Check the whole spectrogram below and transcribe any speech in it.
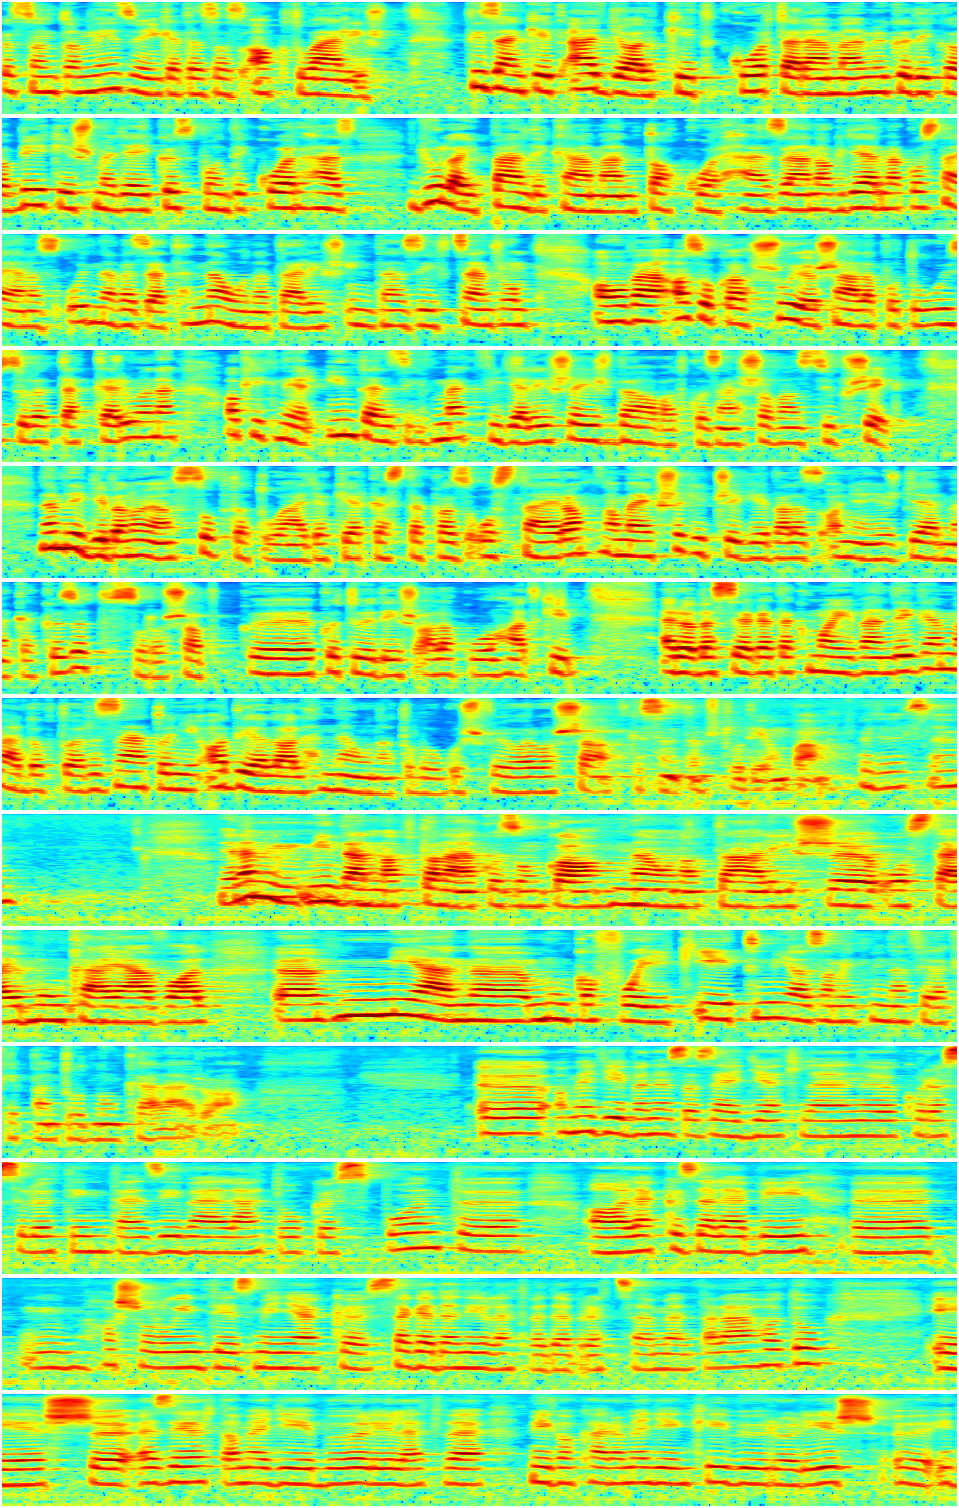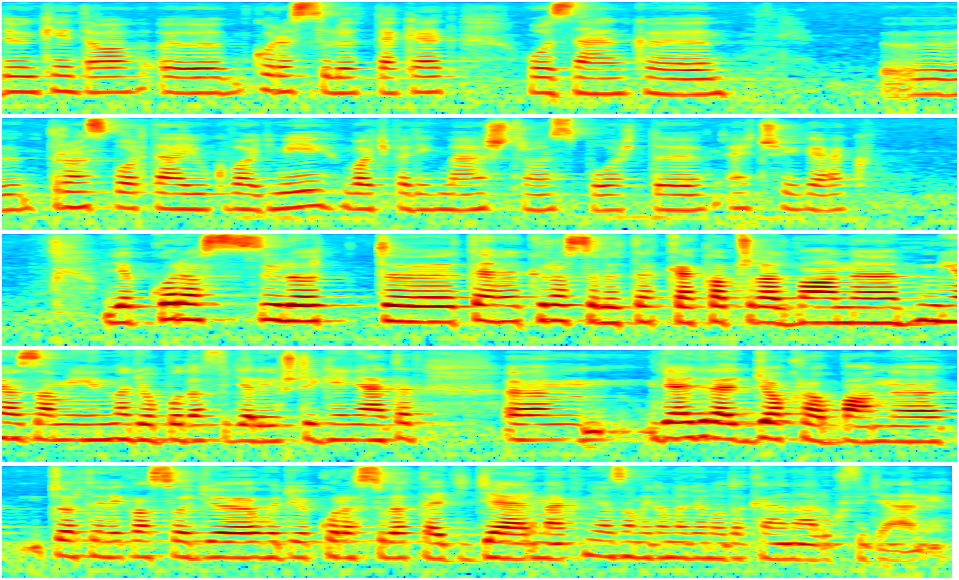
Köszöntöm nézőinket, ez az aktuális. 12 ágyal, két korteremmel működik a Békés megyei központi kórház Gyulai Pándi Kálmán tagkórházának gyermekosztályán az úgynevezett neonatális intenzív centrum, ahová azok a súlyos állapotú újszülöttek kerülnek, akiknél intenzív megfigyelésre és beavatkozásra van szükség. Nemrégiben olyan szoptató ágyak érkeztek az osztályra, amelyek segítségével az anya és gyermeke között szorosabb kötődés alakulhat ki. Erről beszélgetek mai vendégemmel, dr. Zátonyi Adéllal, neonatológus főorvossal. Köszöntöm stúdiónkban. Üdvözlöm. Ugye nem minden nap találkozunk a neonatális osztály munkájával. Milyen munka folyik itt, mi az, amit mindenféleképpen tudnunk kell erről? A megyében ez az egyetlen koraszülött intenzív ellátóközpont. A legközelebbi hasonló intézmények Szegeden, illetve Debrecenben találhatók és ezért a megyéből, illetve még akár a megyén kívülről is időnként a koraszülötteket hozzánk transportáljuk, vagy mi, vagy pedig más transport egységek. Ugye a koraszülött, koraszülöttekkel kapcsolatban mi az, ami nagyobb odafigyelést igényel? Tehát, ugye egyre gyakrabban történik az, hogy, hogy koraszülött egy gyermek. Mi az, amire nagyon oda kell náluk figyelni?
